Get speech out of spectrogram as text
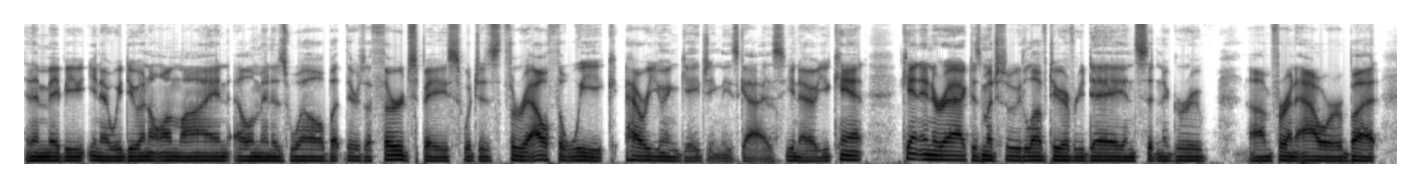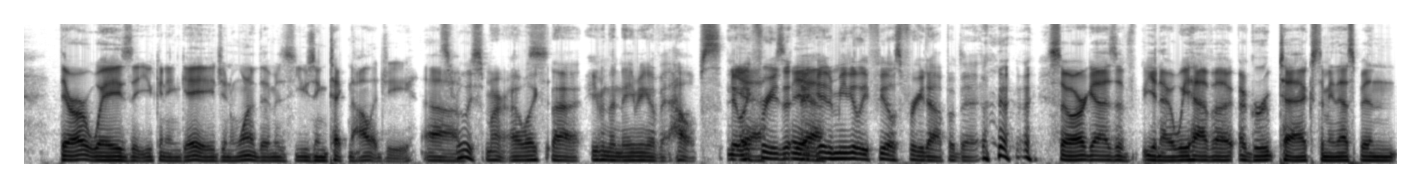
and then maybe you know we do an online element as well but there's a third space which is throughout the week how are you engaging these guys you know you can't can't interact as much as we'd love to every day and sit in a group um, for an hour but there are ways that you can engage and one of them is using technology um, it's really smart i like so, that even the naming of it helps it yeah, like frees it yeah. it immediately feels freed up a bit so our guys have you know we have a, a group text i mean that's been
